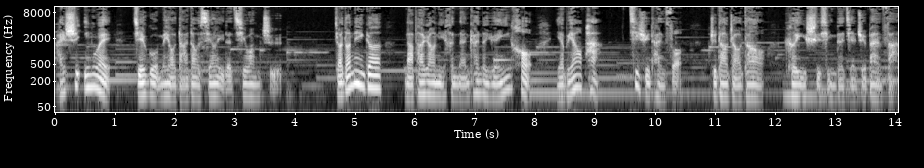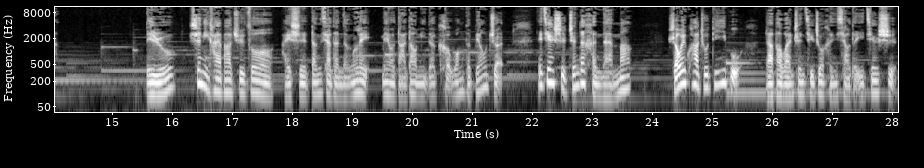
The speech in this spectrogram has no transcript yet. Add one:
还是因为结果没有达到心里的期望值？找到那个哪怕让你很难堪的原因后，也不要怕，继续探索，直到找到可以实行的解决办法。比如。是你害怕去做，还是当下的能力没有达到你的渴望的标准？那件事真的很难吗？稍微跨出第一步，哪怕完成其中很小的一件事，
